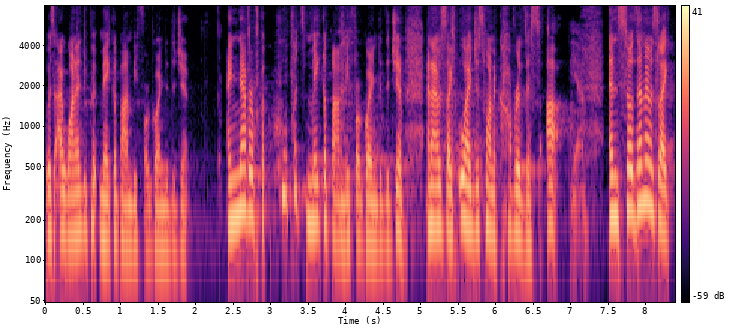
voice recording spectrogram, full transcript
was I wanted to put makeup on before going to the gym. I never put, who puts makeup on before going to the gym? And I was like, oh, I just want to cover this up. yeah. And so then I was like,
